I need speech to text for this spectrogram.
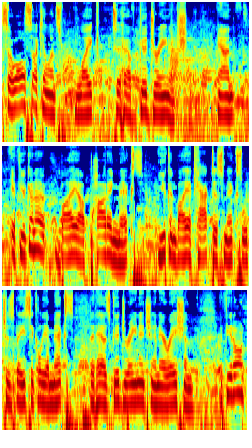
So all succulents like to have good drainage. And if you're going to buy a potting mix, you can buy a cactus mix, which is basically a mix that has good drainage and aeration. If you don't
